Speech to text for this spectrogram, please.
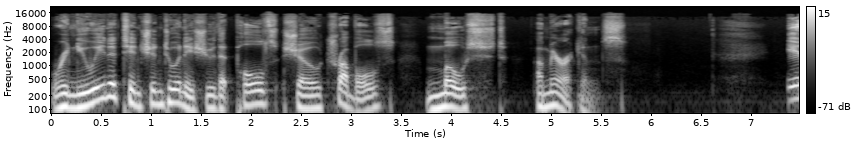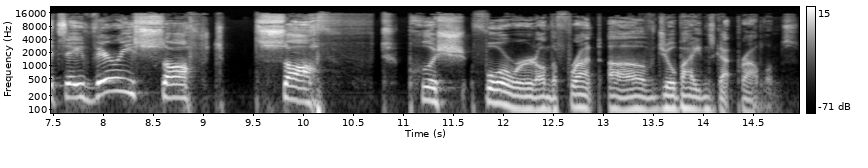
renewing attention to an issue that polls show troubles most Americans. It's a very soft, soft push forward on the front of Joe Biden's got problems.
